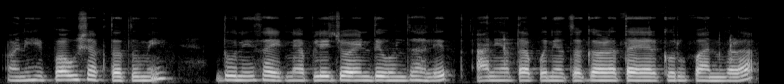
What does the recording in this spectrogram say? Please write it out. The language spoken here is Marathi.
आणि हे पाहू शकता तुम्ही दोन्ही साईडने आपले जॉईंट देऊन झालेत. आणि आता आपण याचा गळा तयार करू पानगळा.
